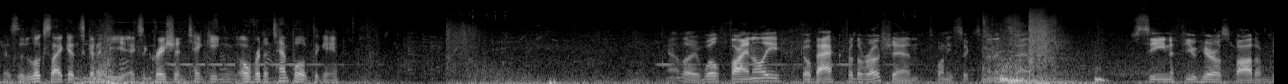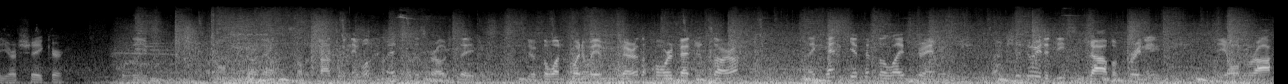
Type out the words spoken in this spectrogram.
because it looks like it's going to be Execration taking over the tempo of the game. Yeah, they will finally go back for the Roshan. 26 minutes in. Seeing a few heroes spot him. The Earthshaker. Believe. The they will commit to this Roach. They do have the one point away from Terra, the forward Vengeance Zara. And they can give him the life drain, which is actually doing a decent job of bringing the old rock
